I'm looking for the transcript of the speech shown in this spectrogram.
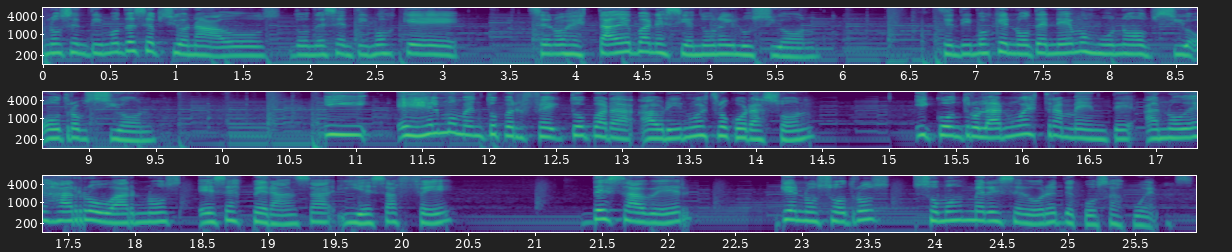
nos sentimos decepcionados, donde sentimos que se nos está desvaneciendo una ilusión, sentimos que no tenemos una otra opción. Es el momento perfecto para abrir nuestro corazón y controlar nuestra mente a no dejar robarnos esa esperanza y esa fe de saber que nosotros somos merecedores de cosas buenas.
